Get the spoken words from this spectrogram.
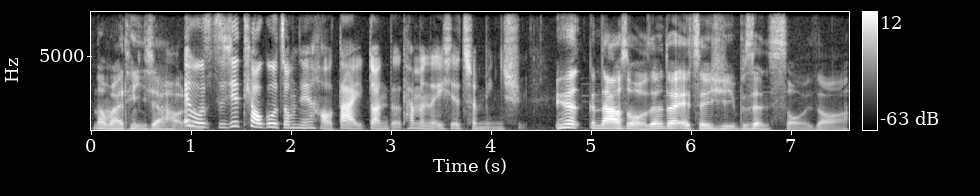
那我们来听一下好了。哎、我直接跳过中间好大一段的他们的一些成名曲。因为跟大家说，我真的对 S.H.E 不是很熟，你知道吗？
